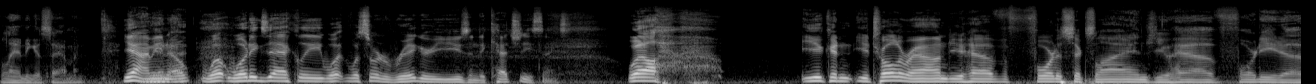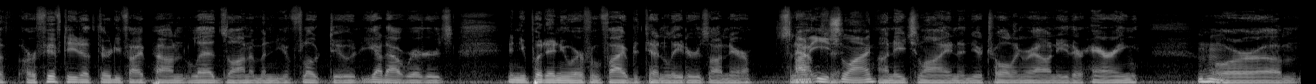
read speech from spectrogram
landing a salmon. Yeah, I you mean, know? uh, what what exactly? What what sort of rig are you using to catch these things? Well, you can you troll around. You have four to six lines. You have forty to or fifty to thirty-five pound leads on them, and you float to it. You got outriggers, and you put anywhere from five to ten leaders on there. On each it- line. On each line, and you're trolling around either herring Mhm. or um,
